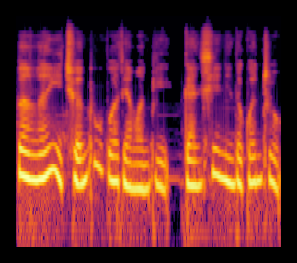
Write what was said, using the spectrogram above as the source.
本文已全部播讲完毕，感谢您的关注。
